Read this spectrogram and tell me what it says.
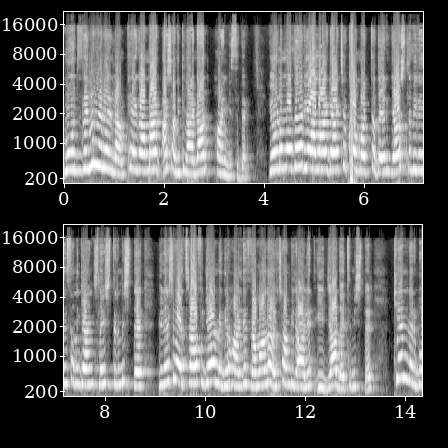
Mucizelerle verilen peygamber aşağıdakilerden hangisidir? Yorumladığı rüyalar gerçek olmaktadır. Yaşlı bir insanı gençleştirmiştir. Güneşi ve etrafı görmediği halde zamanı ölçen bir alet icat etmiştir. Kimdir bu?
